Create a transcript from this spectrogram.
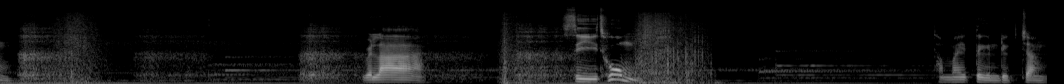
เวลาสี่ทุ่มทำไมตื่นดึกจัง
